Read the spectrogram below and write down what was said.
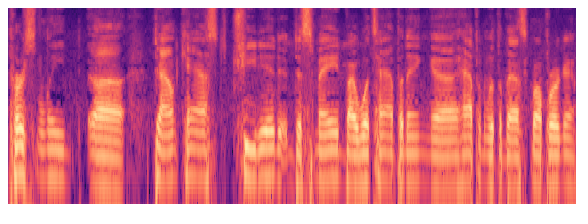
personally uh, downcast, cheated, dismayed by what's happening uh, happened with the basketball program?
